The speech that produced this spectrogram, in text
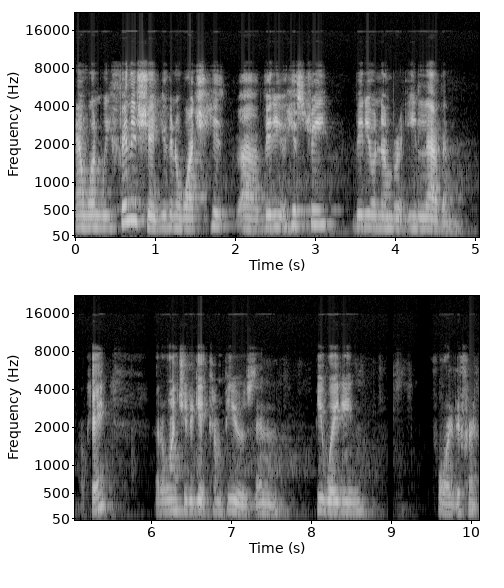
And when we finish it, you're going to watch his uh, video history video number 11. Okay? I don't want you to get confused and be waiting for a different,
